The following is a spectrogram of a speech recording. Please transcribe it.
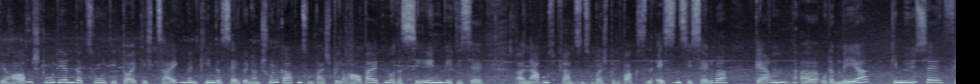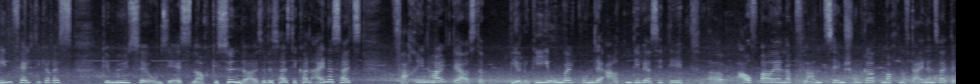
Wir haben Studien dazu, die deutlich zeigen, wenn Kinder selber in einem Schulgarten zum Beispiel arbeiten oder sehen, wie diese äh, Nahrungspflanzen zum Beispiel wachsen, essen sie selber gern äh, oder mehr Gemüse, vielfältigeres Gemüse und sie essen auch gesünder. Also das heißt, ich kann einerseits Fachinhalte aus der Biologie, Umweltkunde, Artendiversität, äh, Aufbau einer Pflanze im Schulgarten machen auf der einen Seite,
